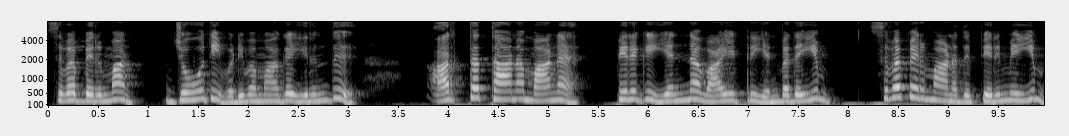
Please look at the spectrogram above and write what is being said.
சிவபெருமான் ஜோதி வடிவமாக இருந்து அர்த்தத்தானமான பிறகு என்ன வாயிற்று என்பதையும் சிவபெருமானது பெருமையும்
